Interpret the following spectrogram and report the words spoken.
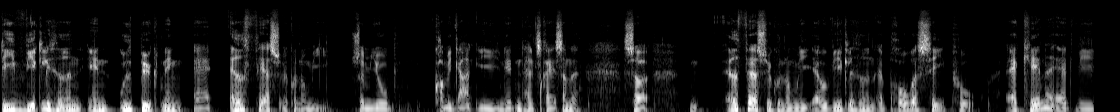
det er i virkeligheten en udbygning av adfærdsøkonomi, som jo kom i gang i 1950'erne. Så adfærdsøkonomi er jo i virkeligheten at prøve å se på erkende, at vi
